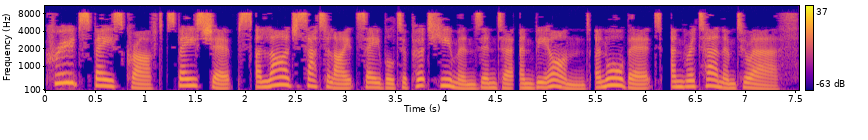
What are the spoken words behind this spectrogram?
Crewed spacecraft spaceships are large satellites able to put humans into and beyond an orbit, and return them to Earth.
